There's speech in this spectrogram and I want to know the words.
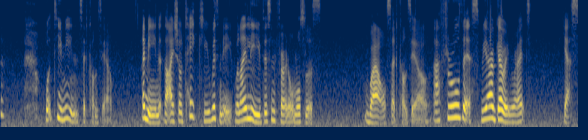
what do you mean? said Conseil. I mean that I shall take you with me when I leave this infernal Nautilus. Well, said Conseil, after all this, we are going, right? Yes,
